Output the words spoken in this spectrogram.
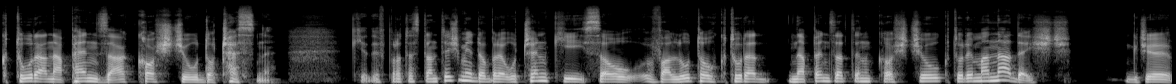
która napędza Kościół doczesny. Kiedy w protestantyzmie dobre uczynki są walutą, która napędza ten Kościół, który ma nadejść, gdzie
